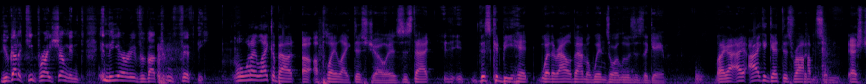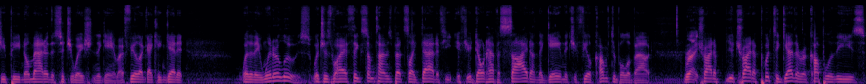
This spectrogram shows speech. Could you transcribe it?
You got to keep Bryce Young in in the area of about 250. Well, what I like about a, a play like this, Joe, is is that it- this could be hit whether Alabama wins or loses the game. Like I, I could get this Robinson SGP no matter the situation in the game. I feel like I can get it whether they win or lose, which is why I think sometimes bets like that, if you if you don't have a side on the game that you feel comfortable about, Right. you try to you try to put together a couple of these,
